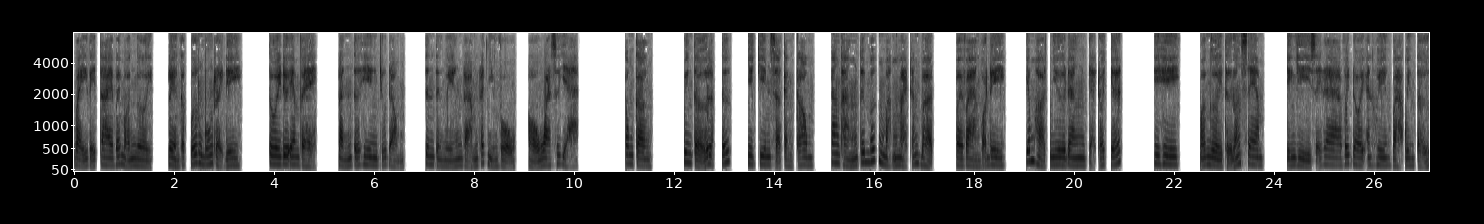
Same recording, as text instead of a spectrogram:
vậy vẫy tay với mọi người, liền cất bước muốn rời đi. Tôi đưa em về, lãnh tử hiên chủ động, xin tình nguyện đảm trách nhiệm vụ, hộ qua sứ giả. Không cần, viên tử lập tức, như chim sợ cành công, căng thẳng tới mức mặn mà trắng bệt, vội vàng bỏ đi, giống hệt như đang chạy trói chết. Hi hi, mọi người thử đoán xem, chuyện gì xảy ra với đôi anh Huyên và Quyên Tử.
